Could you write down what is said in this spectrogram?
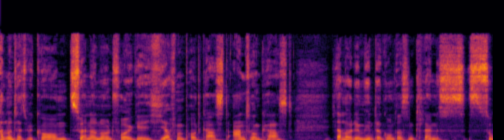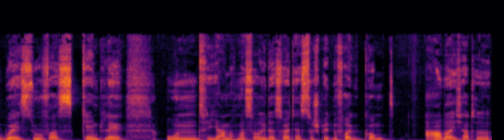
Hallo und herzlich willkommen zu einer neuen Folge hier auf meinem Podcast Antoncast. Ja, Leute, im Hintergrund ist ein kleines Subway Surfers Gameplay. Und ja, nochmal sorry, dass heute erst so spät eine Folge kommt. Aber ich hatte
